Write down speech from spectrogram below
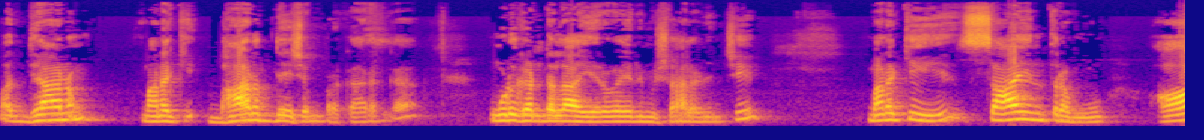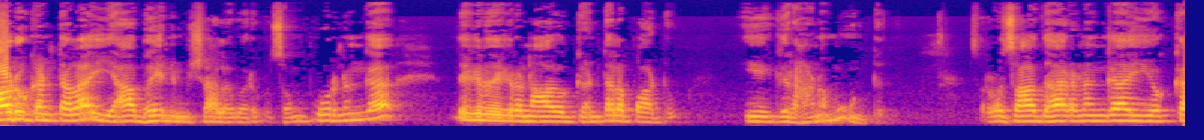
మధ్యాహ్నం మనకి భారతదేశం ప్రకారంగా మూడు గంటల ఇరవై నిమిషాల నుంచి మనకి సాయంత్రము ఆరు గంటల యాభై నిమిషాల వరకు సంపూర్ణంగా దగ్గర దగ్గర నాలుగు గంటల పాటు ఈ గ్రహణము ఉంటుంది. సర్వసాధారణంగా ఈ యొక్క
